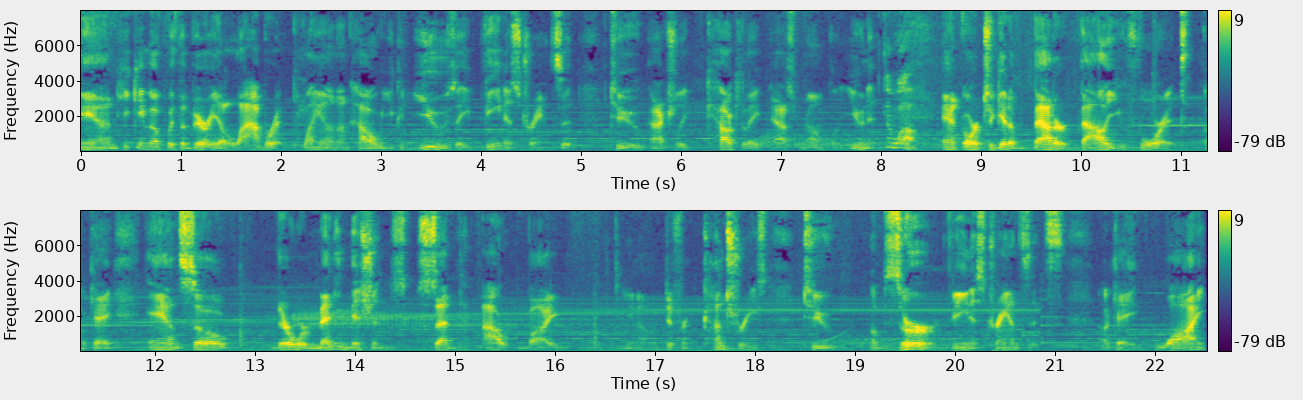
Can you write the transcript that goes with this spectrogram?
And he came up with a very elaborate plan on how you could use a Venus transit to actually calculate astronomical unit Oh, wow. and or to get a better value for it okay and so there were many missions sent out by you know different countries to observe venus transits. Okay why?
